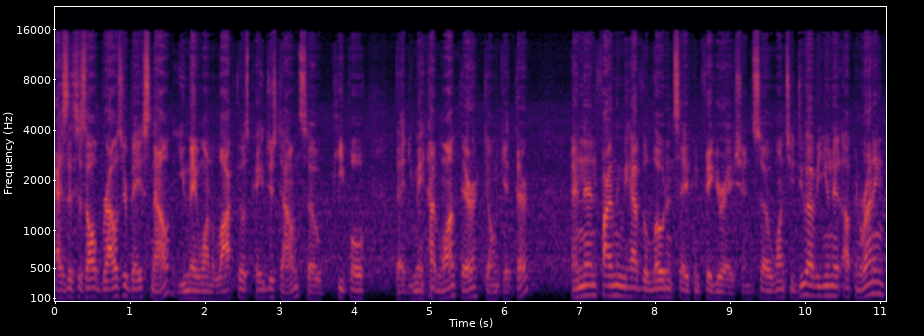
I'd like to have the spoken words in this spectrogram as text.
As this is all browser based now, you may want to lock those pages down so people that you may not want there don't get there. And then finally we have the load and save configuration. So once you do have a unit up and running,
